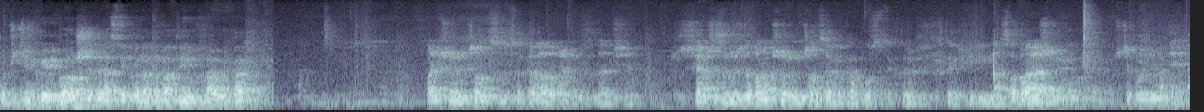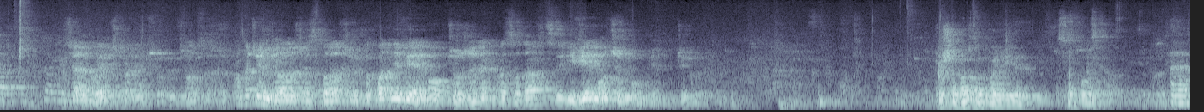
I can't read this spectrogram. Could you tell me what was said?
Dobrze, dziękuję. Proszę teraz tylko na temat tej uchwały, tak? Panie Przewodniczący, Wysoka Rado, Panie Prezydencie. Chciałem się zwrócić do Pana Przewodniczącego Kapusty, który w tej chwili nas obraził, szczególnie mnie. Chciałem powiedzieć Panie Przewodniczący, że prowadziłem działalność gospodarczą i dokładnie wiem o obciążeniach pracodawcy i wiem o czym mówię. Dziękuję. Proszę bardzo, Pani Sokołowska. E,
